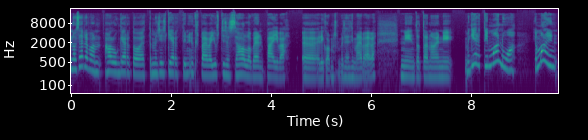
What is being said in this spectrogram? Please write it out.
no sen vaan haluan kertoa, että me siis kierrettiin yksi päivä justisessa se Halloween päivä, öö, eli 31. päivä, niin, tota noin, niin me kierrettiin Manua ja mä olin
